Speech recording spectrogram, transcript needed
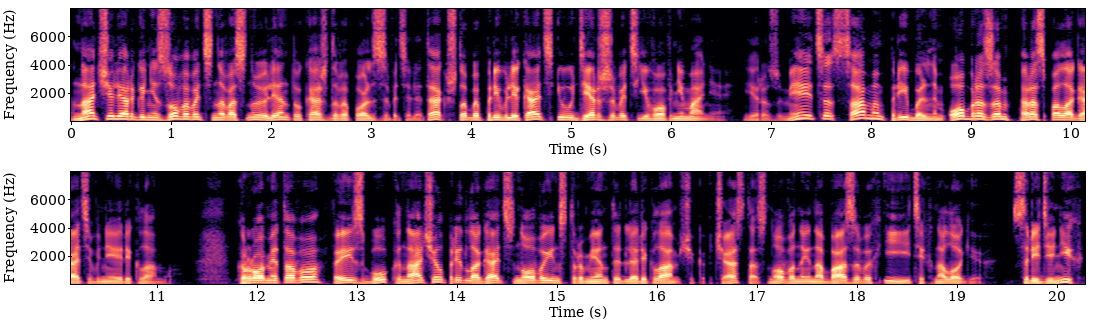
начали организовывать новостную ленту каждого пользователя так, чтобы привлекать и удерживать его внимание. И, разумеется, самым прибыльным образом располагать в ней рекламу. Кроме того, Facebook начал предлагать новые инструменты для рекламщиков, часто основанные на базовых ИИ-технологиях. Среди них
